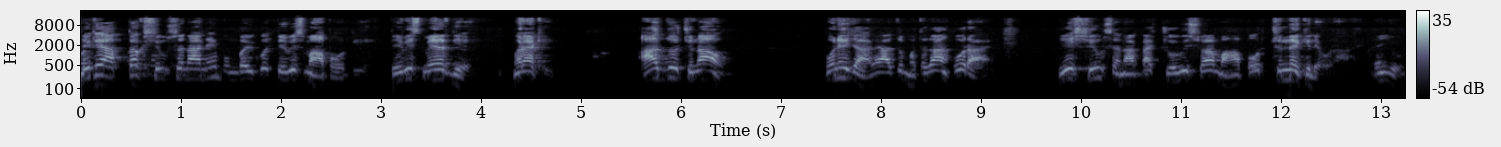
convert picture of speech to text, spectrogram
देखिए अब तक शिवसेना ने मुंबई को तेईस महापौर दिए तेईस मेयर दिए मराठी। आज जो चुनाव होने जा रहा है आज जो मतदान हो रहा है ये शिवसेना का चौबीसवा महापौर चुनने के लिए हो रहा है। थैंक यू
